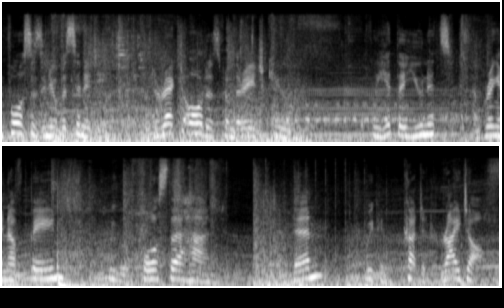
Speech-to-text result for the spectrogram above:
enforcers in your vicinity. Direct orders from their HQ. If we hit their units and bring enough pain, we will force their hand. And then we can cut it right off.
